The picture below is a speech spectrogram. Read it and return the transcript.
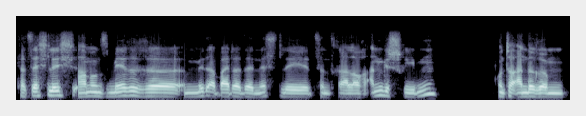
tatsächlich haben uns mehrere Mitarbeiter der Nestlé zentral auch angeschrieben unter anderem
